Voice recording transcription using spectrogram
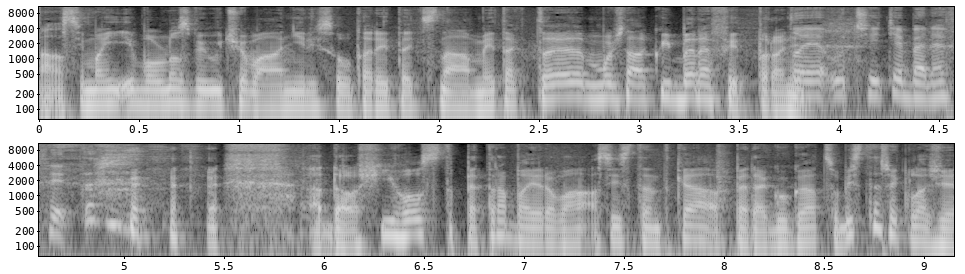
A asi mají i volnost vyučování, když jsou tady teď s námi, tak to je možná takový benefit pro ně. To je určitě benefit. a další host, Petra Bajerová, asistentka pedagoga. Co byste řekla, že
